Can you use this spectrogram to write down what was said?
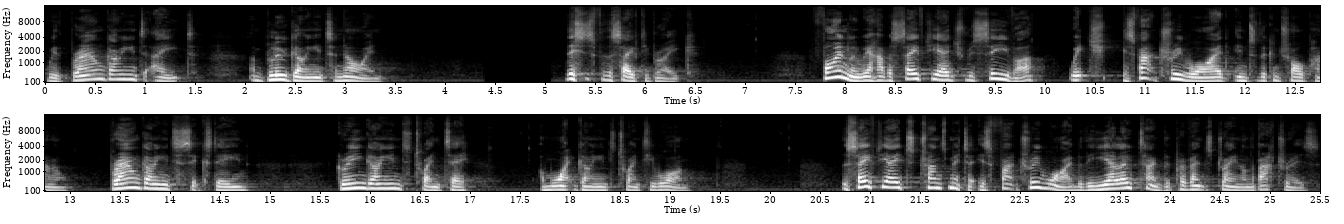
with brown going into 8 and blue going into 9. This is for the safety brake. Finally we have a safety edge receiver which is factory wired into the control panel. Brown going into 16, green going into 20 and white going into 21. The safety edge transmitter is factory wide with a yellow tag that prevents drain on the batteries.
